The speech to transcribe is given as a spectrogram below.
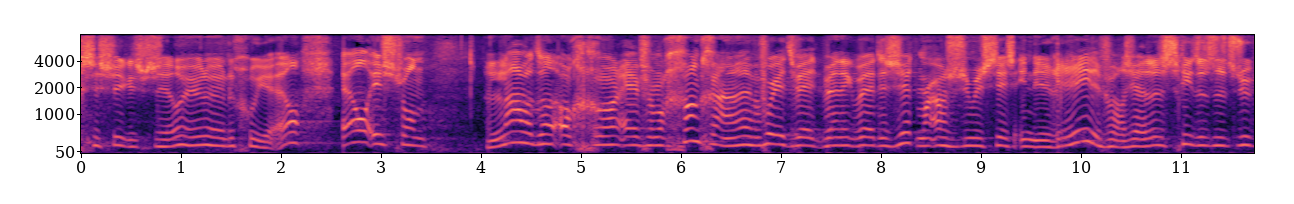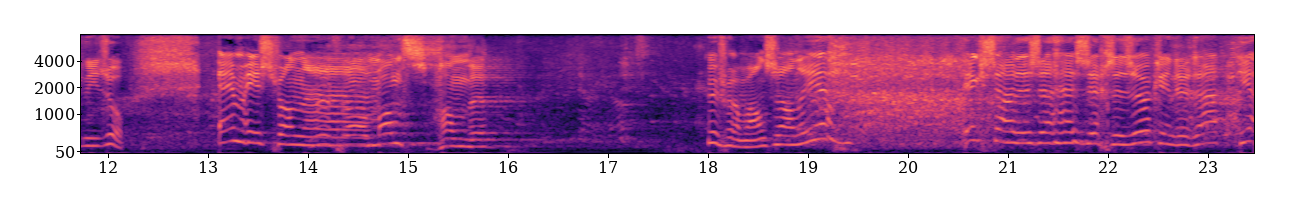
dat is een hele, hele, hele goeie. L, L is van... Laten we dan ook gewoon even mijn gang gaan. Hè. Voor je het weet ben ik bij de Z. Maar als je me steeds in de reden valt... Ja, dan schiet het natuurlijk niet op. M is van... eh, Mevrouw Manshanden. Mevrouw Manshanden, ja. Ik zou dus... eh, hij zegt dus ook inderdaad... Ja,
